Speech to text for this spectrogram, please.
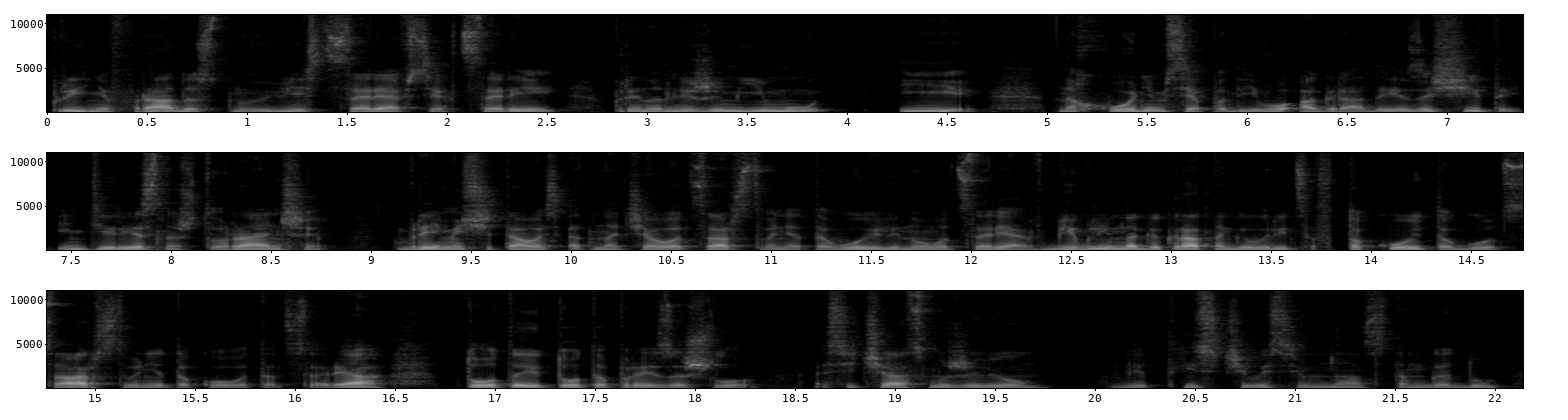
приняв радостную весть царя всех царей, принадлежим ему и находимся под его оградой и защитой. Интересно, что раньше время считалось от начала царствования того или иного царя. В Библии многократно говорится, в такой-то год царствования такого-то царя то-то и то-то произошло. А сейчас мы живем в 2018 году –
